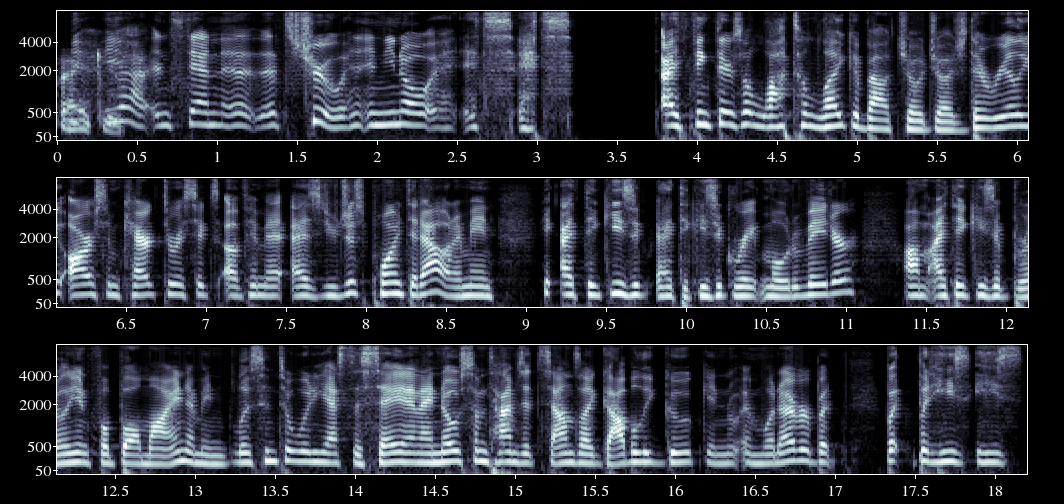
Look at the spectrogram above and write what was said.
Thank yeah, you. Yeah, and Stan, uh, that's true. And, and you know, it's it's. I think there's a lot to like about Joe Judge. There really are some characteristics of him, as you just pointed out. I mean, I think he's a, I think he's a great motivator. Um, I think he's a brilliant football mind. I mean, listen to what he has to say, and I know sometimes it sounds like gobbledygook and, and whatever, but but but he's he's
